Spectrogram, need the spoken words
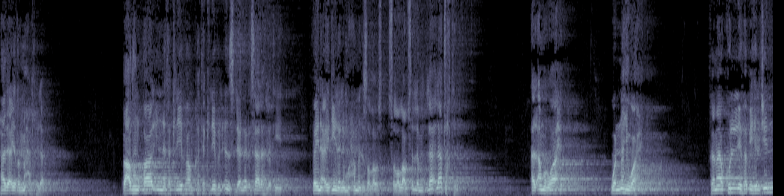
هذا أيضا محل خلاف. بعضهم قال إن تكليفهم كتكليف الإنس لأن الرسالة التي بين أيدينا لمحمد صلى الله عليه وسلم لا لا تختلف. الأمر واحد والنهي واحد. فما كلف به الجن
